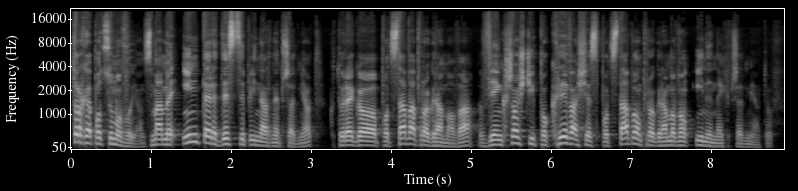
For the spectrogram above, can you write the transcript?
trochę podsumowując, mamy interdyscyplinarny przedmiot, którego podstawa programowa w większości pokrywa się z podstawą programową innych przedmiotów.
